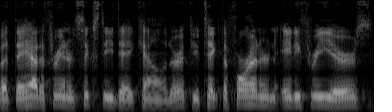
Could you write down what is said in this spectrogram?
but they had a 360 day calendar. If you take the 483 years,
